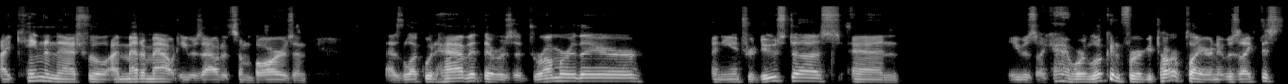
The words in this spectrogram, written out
I came to Nashville, I met him out. He was out at some bars, and as luck would have it, there was a drummer there, and he introduced us. And he was like, "Hey, we're looking for a guitar player," and it was like this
